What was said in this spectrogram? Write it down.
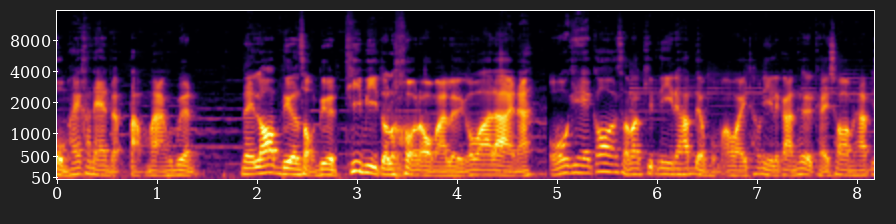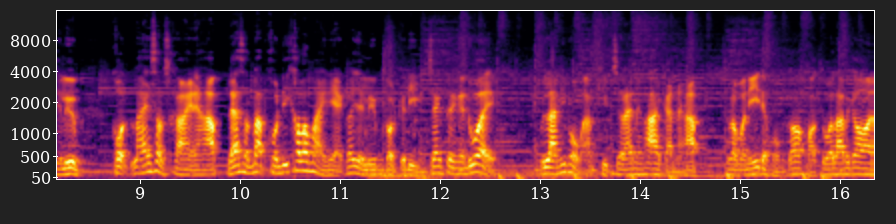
ผมให้คะแนนแบบต่ำมากเพื่อนในรอบเดือน 2 เดือนที่มีตัวละครออกมาเลยก็ว่าได้นะ โอเคก็สำหรับคลิปนี้นะครับ เดี๋ยวผมเอาไว้เท่านี้ละกันถ้าเกิดใครชอบนะครับ อย่าลืมกดไลค์ subscribe นะครับ และสำหรับคนที่เข้ามาใหม่เนี่ยก็อย่าลืมกดกระดิ่งแจ้งเตือนกันด้วย เวลาที่ผมอัพคลิปจะได้ไม่พลาดกันนะครับสำหรับวันนี้เดี๋ยวผมก็ขอตัวลาไปก่อน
